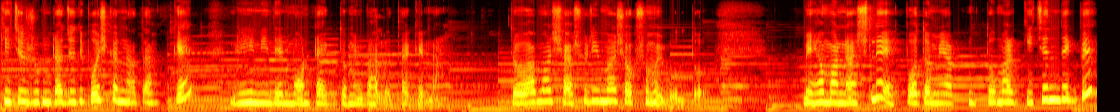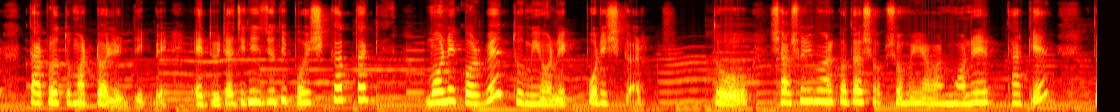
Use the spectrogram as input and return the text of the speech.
কিচেন রুমটা যদি পরিষ্কার না থাকে গৃহিণীদের মনটা একদমই ভালো থাকে না। তো আমার শাশুড়ি মা সবসময় বলতো, মেহমান আসলে প্রথমে তোমার কিচেন দেখবে, তারপর তোমার টয়লেট দেখবে। এই দুইটা জিনিস যদি পরিষ্কার থাকে, মনে করবে তুমি অনেক পরিষ্কার। তো শাশুড়ি মার কথা সবসময় আমার মনে থাকে। তো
